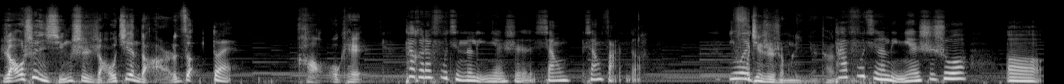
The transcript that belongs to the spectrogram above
饶慎行是饶健的儿子。对，好，OK，他和他父亲的理念是相相反的，因为父亲是什么理念？他他父亲的理念是说，呃，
